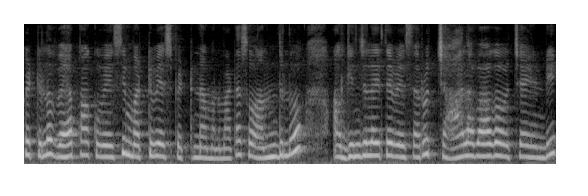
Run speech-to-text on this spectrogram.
పెట్టిలో వేపాకు వేసి మట్టి వేసి పెట్టి అనమాట సో అందులో ఆ గింజలు అయితే వేశారు. చాలా బాగా వచ్చాయండి.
